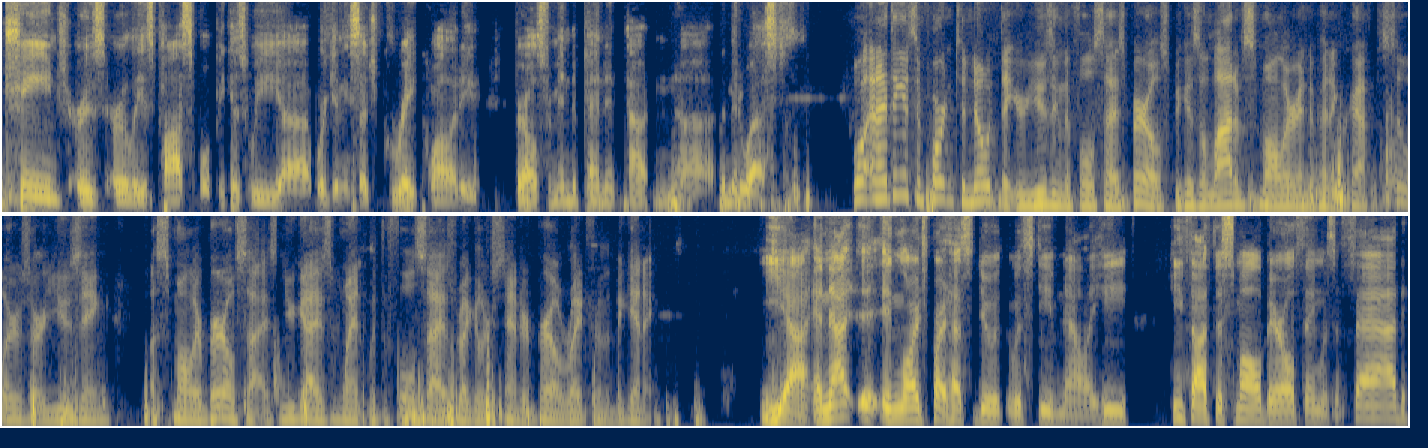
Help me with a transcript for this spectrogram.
change as early as possible because we uh, we're getting such great quality barrels from independent out in uh, the Midwest. Well, and I think it's important to note that you're using the full size barrels because a lot of smaller independent craft distillers are using a smaller barrel size. And you guys went with the full size regular standard barrel right from the beginning. Yeah, and that in large part has to do with, with Steve Nally. He he thought the small barrel thing was a fad,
